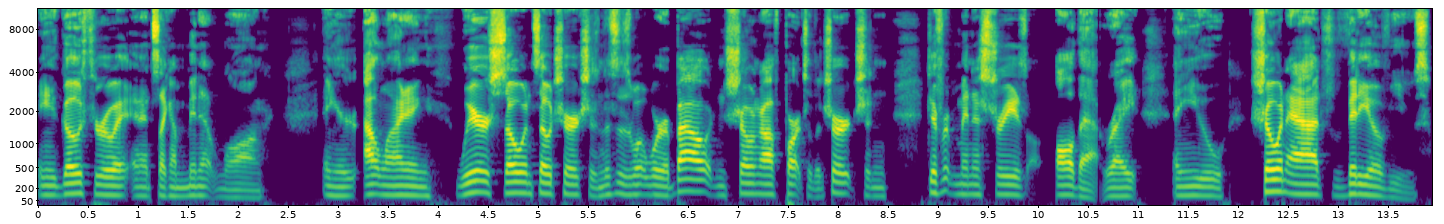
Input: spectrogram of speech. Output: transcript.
and you go through it and it's like a minute long, and you're outlining, We're so and so church, and this is what we're about, and showing off parts of the church and different ministries, all that, right? And you show an ad for video views.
